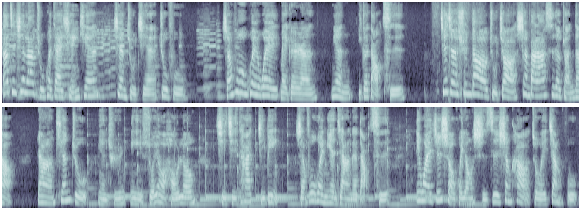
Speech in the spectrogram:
那这些蜡烛会在前一天献主节祝福，神父会为每个人。念一个祷词，接着训到主教圣巴拉斯的转导，让天主免除你所有喉咙及其他疾病。神父会念这样的祷词，另外一只手会用十字圣号作为降符。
